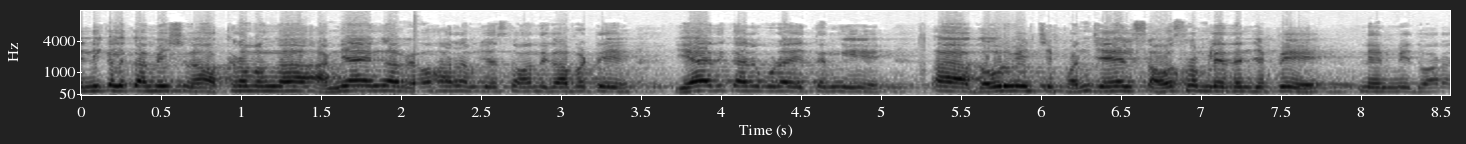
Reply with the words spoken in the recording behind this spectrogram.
ఎన్నికల కమిషన్ అక్రమంగా అన్యాయంగా వ్యవహారం చేస్తూ ఉంది కాబట్టి ఏ అధికారి కూడా ఇతనికి గౌరవించి పని చేయాల్సిన అవసరం లేదని చెప్పి నేను మీ ద్వారా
